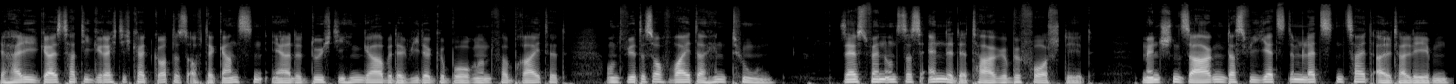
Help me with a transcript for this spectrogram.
Der Heilige Geist hat die Gerechtigkeit Gottes auf der ganzen Erde durch die Hingabe der Wiedergeborenen verbreitet und wird es auch weiterhin tun. Selbst wenn uns das Ende der Tage bevorsteht, Menschen sagen, dass wir jetzt im letzten Zeitalter leben,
